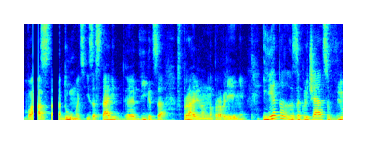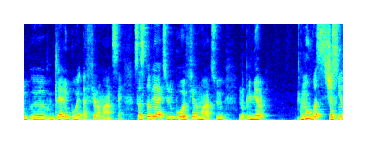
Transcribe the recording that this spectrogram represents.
вас думать и заставить э, двигаться в правильном направлении. И это заключается в люб, э, для любой аффирмации. Составляете любую аффирмацию, например, ну, у вас сейчас нет,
